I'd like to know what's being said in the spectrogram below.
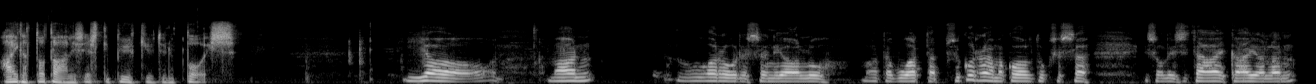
aika totaalisesti pyyhkiytynyt pois. Joo, mä oon nuoruudessani ollut monta vuotta psykoraamakoulutuksessa. Se oli sitä aikaa, jolloin,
